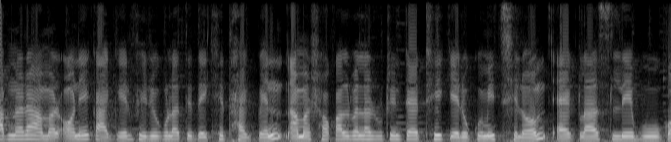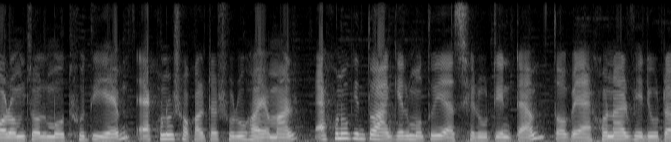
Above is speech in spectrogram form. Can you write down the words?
আপনারা আমার অনেক আগের ভিডিওগুলোতে দেখে থাকবেন। আমার সকালবেলা রুটিনটা ঠিক এরকমই ছিল। এক গ্লাস লেবু, গরম জল, মধু দিয়ে এখনও সকালটা শুরু হয় আমার। এখনও কিন্তু আগের মতোই আছে রুটিনটা। তবে এখন আর ভিডিওটা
